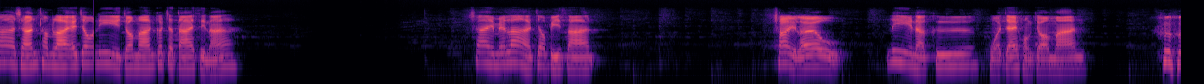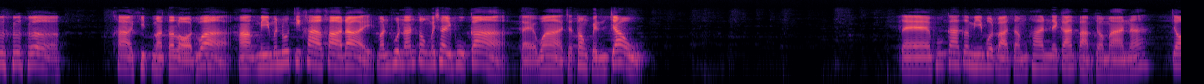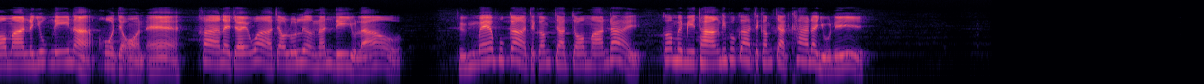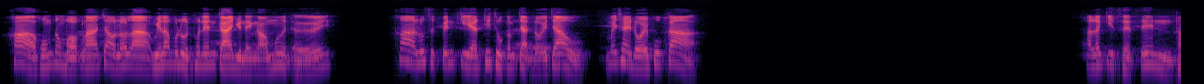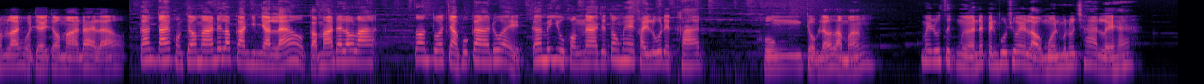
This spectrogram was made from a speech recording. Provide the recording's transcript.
ถ้าฉันทำลายไอ้เจ้านี่จอมานก็จะตายสินะ ใช่ไหมล่ะเจ้าปีศาจ ใช่แล้ว นี่นะคือ หัวใจของจอมานข้าคิดมาตลอดว่า หากมีมนุษย์ที่ฆ่าข้าได้ มันผู้นั้นต้องไม่ใช่ผู้กล้า แต่ว่าจะต้องเป็นเจ้า แต่ผู้กล้าก็มีบทบาทสำคัญในการปราบจอมานนะ จอมานในยุคนี้น่ะ โคตรจะอ่อนแอ ข้าแน่ใจว่าเจ้ารู้เรื่องนั้นดีอยู่แล้ว ถึงแม้ผู้กล้าจะกำจัดจอมารได้ ก็ไม่มีทางที่ผู้กล้าจะกำจัดข้าได้อยู่ดี ข้าคงต้องบอกลาเจ้าแล้วลาวีรบุรุษผู้เล่นกายอยู่ในเงามืดเอ๋ย ข้ารู้สึกเป็นเกียรติที่ถูกกำจัดโดยเจ้า ไม่ใช่โดยผู้กล้า ภารกิจเสร็จสิ้นทำลายหัวใจจอมาได้แล้ว การตายของจอมาได้รับการยืนยันแล้ว กลับมาได้แล้วละซ่อนตัวจากผู้กล้าด้วย การไม่อยู่ของนาจะต้องไม่ให้ใครรู้เด็ดขาด คงจบแล้วล่ะมั้ง ไม่รู้สึกเหมือนได้เป็นผู้ช่วยเหล่ามวลมนุษยชาติเลยฮะ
